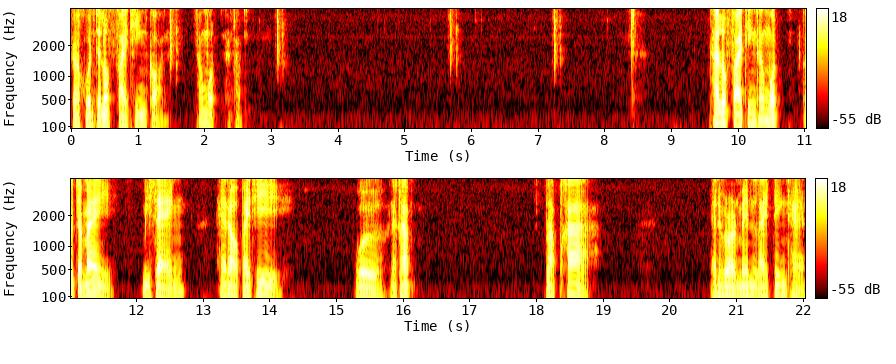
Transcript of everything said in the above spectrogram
เราควรจะลบไฟทิ้งก่อนทั้งหมดนะครับ ถ้าลบไฟทิ้งทั้งหมดก็จะไม่มีแสงให้เราไปที่ w o r นะครับ ปรับค่า environment lighting แทน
